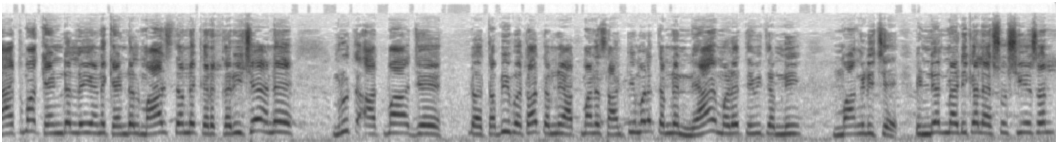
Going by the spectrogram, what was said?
હાથમાં કેન્ડલ લઈ અને કેન્ડલ માર્ચ તેમને કર- કરી છે અને મૃત આત્મા જે તબીબ હતા, તેમને આત્માને શાંતિ મળે, તેમને ન્યાય મળે તેવી તેમની માંગણી છે. Indian medical association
